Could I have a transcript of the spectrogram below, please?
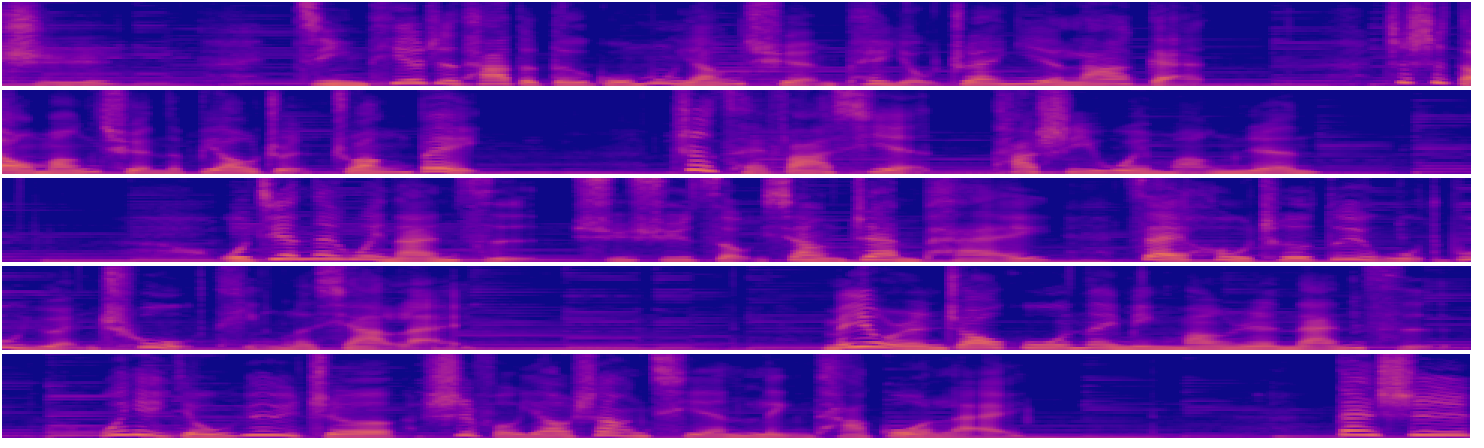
直，紧贴着他的德国牧羊犬配有专业拉杆，这是导盲犬的标准装备。这才发现他是一位盲人。我见那位男子徐徐走向站牌，在候车队伍的不远处停了下来。没有人招呼那名盲人男子，我也犹豫着是否要上前领他过来。但是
